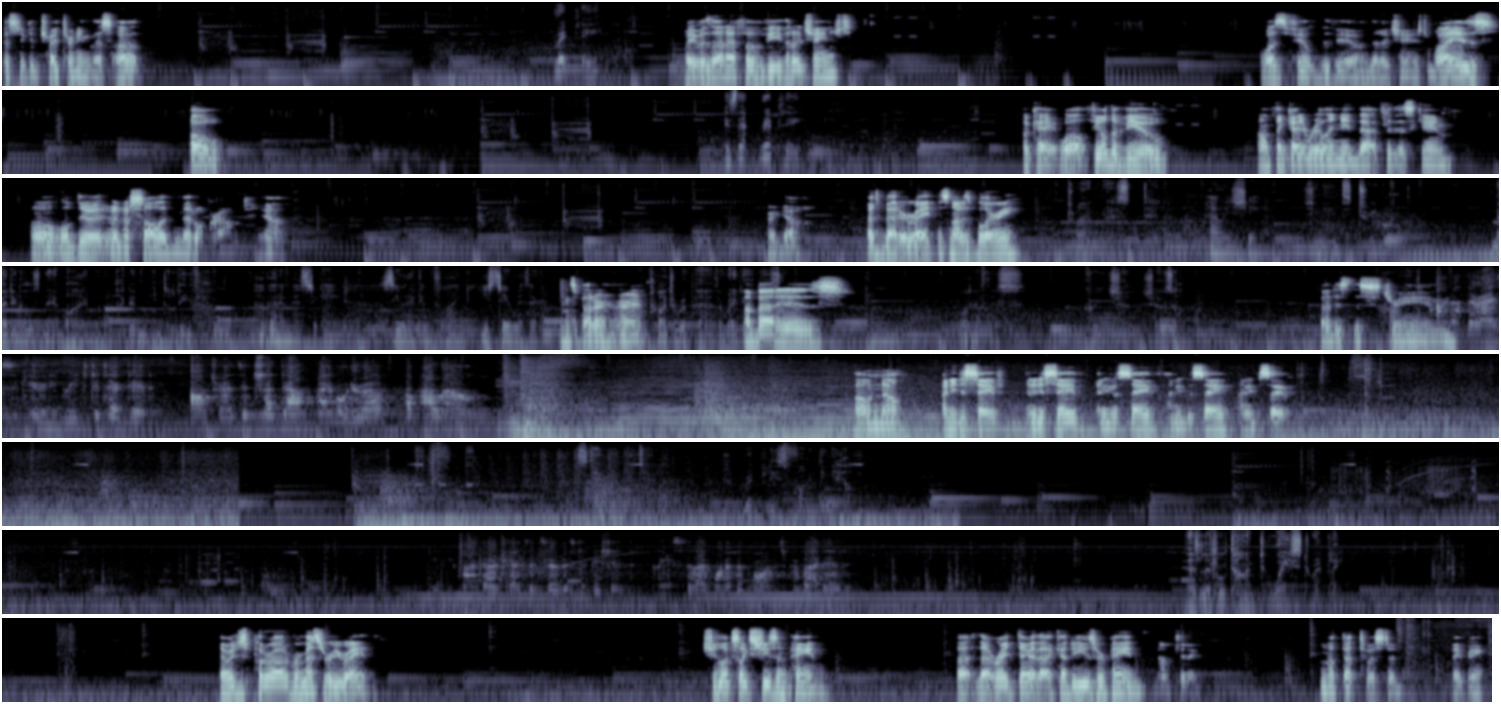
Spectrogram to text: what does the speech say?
Guess we could try turning this up. Ripley, Wait, was that FOV that I changed? Was field of view that I changed. Why is... Oh! is that Ripley? Okay, well, field of view... I don't think I really need that for this game. Well, we'll do it at a solid middle ground, yeah. There we go. That's better, right? It's not as blurry? Try and rest, Taylor. How is she? She needs treatment. Medical's nearby, but I didn't want to leave her. I'll go and investigate. See what I can find. You stay with her. It's better? Alright. Try to repair the radio. How bad is... What if this creature shows up? Bad is the stream? Oh, shut down by order of Apollo. Oh no. I need to save. I need to save. I need to save. I need to save. I need to save. We just put her out of her misery, right? She looks like she's in pain. That that right there, that could ease her pain. No, I'm kidding. I'm not that twisted. Maybe.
